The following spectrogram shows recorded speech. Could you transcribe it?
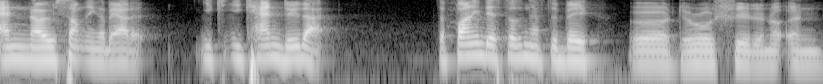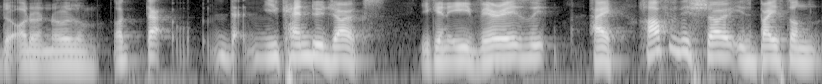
and know something about it. You, you can do that. The funniness doesn't have to be, oh, they're all shit and, and I don't know them. Like that you can do jokes. You can eat very easily. Hey, half of this show is based on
